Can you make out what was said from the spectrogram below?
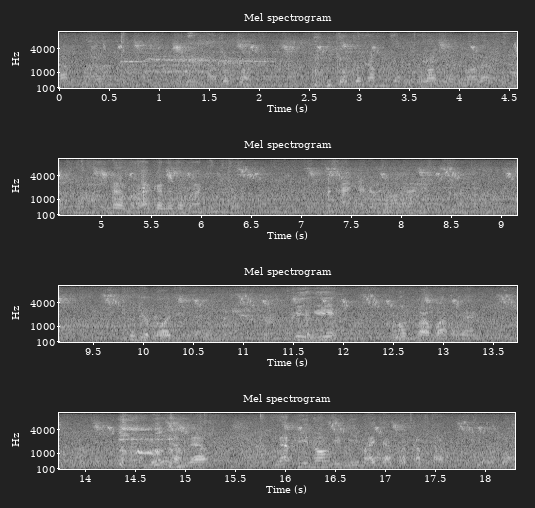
ครับมาเรียนหาทบทวนจบแล้วครับอย่าไปทะเลาะกันพอแล้วหน้าหมากันแล้วทำมากินก่อนประธานการดำเนินการก็เรียบร้อยดีคืออย่างนี้ลดความหวาดระแวงผมทำแล้วและพี่น้องที่มีหมายจับก็ทำตามที่ผมบอก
